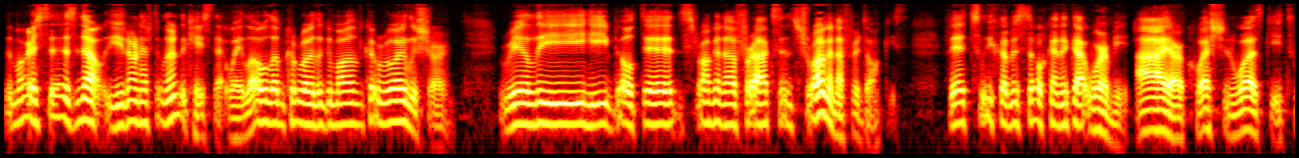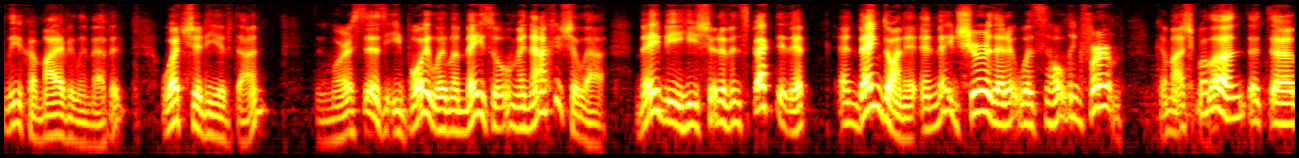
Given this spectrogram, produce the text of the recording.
The Morris says, no, you don't have to learn the case that way. Really, he built it strong enough for oxen, strong enough for donkeys. And it got wormy. Aye, our question was. What should he have done? The Gemara says. Maybe he should have inspected it and banged on it and made sure that it was holding firm. Kamash malon that uh,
